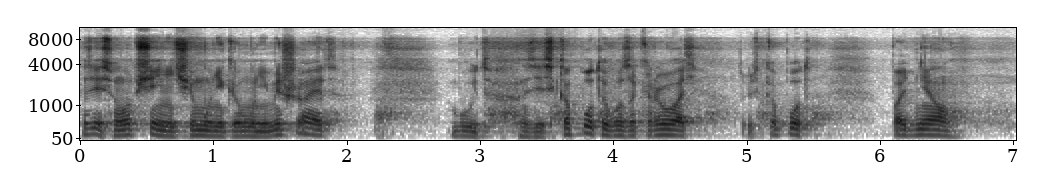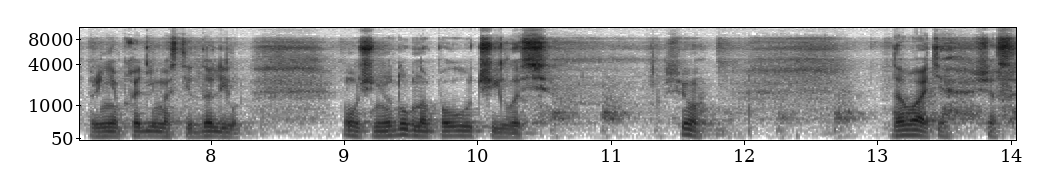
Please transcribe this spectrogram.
Здесь он вообще ничему никому не мешает. Будет здесь капот его закрывать. То есть капот поднял, при необходимости долил. Очень удобно получилось. Все. Давайте сейчас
